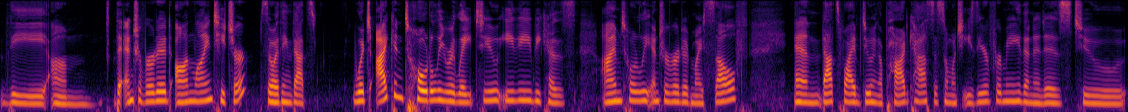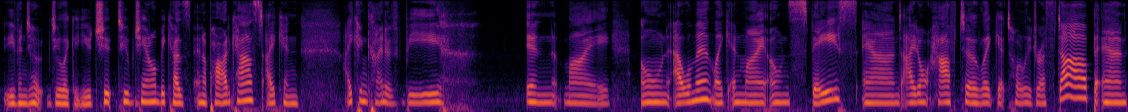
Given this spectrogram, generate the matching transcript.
the um, the introverted online teacher. So I think that's which I can totally relate to, Evie, because I'm totally introverted myself. And that's why doing a podcast is so much easier for me than it is to even to do like a YouTube channel because in a podcast I can I can kind of be in my own element, like in my own space, and I don't have to like get totally dressed up. And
